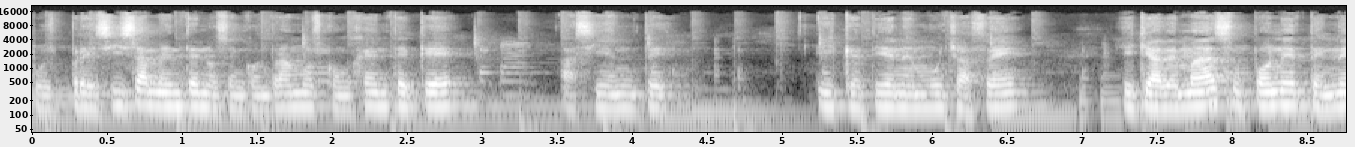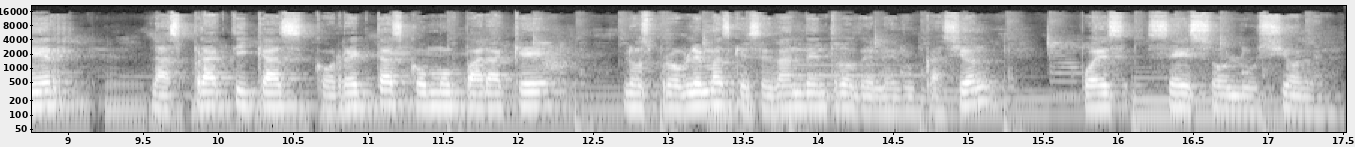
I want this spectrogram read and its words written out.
pues precisamente nos encontramos con gente que asiente y que tiene mucha fe y que además supone tener las prácticas correctas como para que los problemas que se dan dentro de la educación pues se solucionen.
